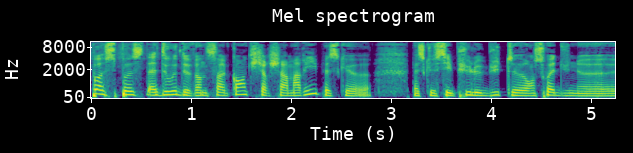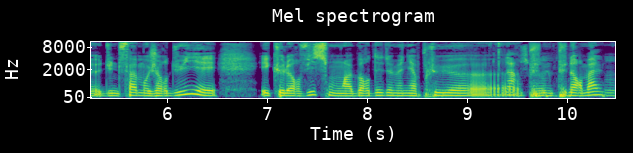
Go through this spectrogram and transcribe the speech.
post-post ado de 25 ans qui cherche un mari parce que parce que c'est plus le but en soi d'une d'une femme aujourd'hui et et que leurs vies sont abordées de manière plus euh, plus, normale. Mmh.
